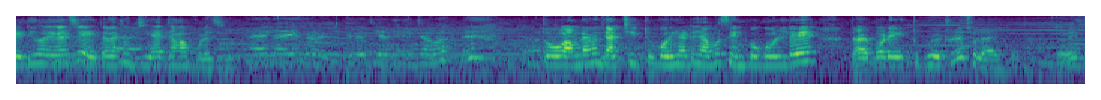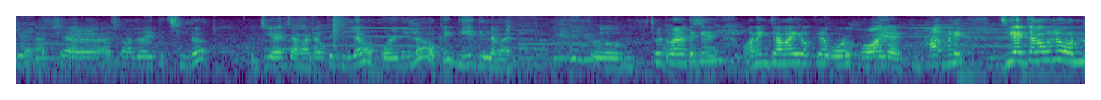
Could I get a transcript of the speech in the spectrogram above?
রেডি হয়ে গেছে এটা দেখো জিয়ার জামা পরেছি। হ্যাঁ তো আমরা এখন যাচ্ছি একটু গড়িয়াহাটে যাব সেনকো গোল্ডে। তারপরে একটু ঘুরে টুরে চলে আসব। তো এই যে আজকে আজকে আমাদের বাড়িতে ছিল। জিয়ার জামাটা ওকে দিলাম ও পরে নিল ওকে দিয়ে দিলাম আর কি। তো ছোটবেলা থেকে অনেক জামাই ওকে ওর হয় আর কি। মানে জিয়ার জামাগুলো অন্য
